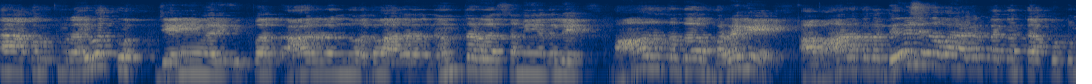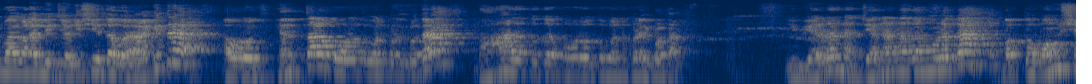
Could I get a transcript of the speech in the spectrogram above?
ಹತ್ತೊಂಬತ್ ನೂರ ಐವತ್ತು ಜನವರಿ ಇಪ್ಪತ್ತಾರರಂದು ಅಥವಾ ಅದರ ನಂತರದ ಸಮಯದಲ್ಲಿ ಭಾರತದ ಹೊರಗೆ ಆ ಭಾರತದ ದೇಶದವರಾಗಿರ್ತಕ್ಕಂತ ಕುಟುಂಬಗಳಲ್ಲಿ ಜನಿಸಿದವರಾಗಿದ್ರೆ ಅವರು ಎಂತ ಪೌರತ್ವವನ್ನು ಪಡೆದುಕೊಳ್ತಾರೆ? ಭಾರತದ ಪೌರತ್ವವನ್ನು ಪಡೆದುಕೊಳ್ತಾರೆ. ಇವೆರಡನ್ನ ಜನನದ ಮೂಲಕ ಮತ್ತು ವಂಶ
